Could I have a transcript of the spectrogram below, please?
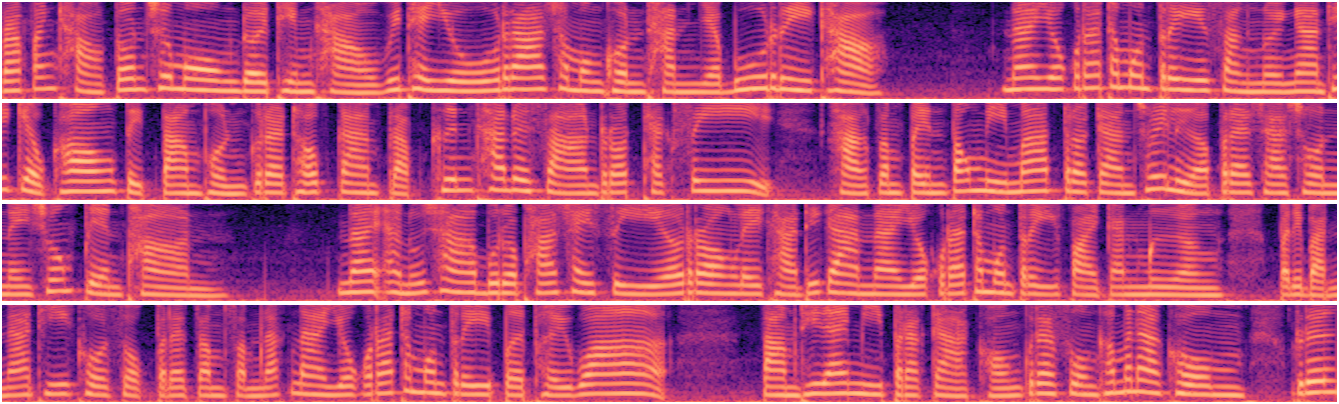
รับฟังข่าวต้นชั่วโมง โดยทีมข่าววิทยุราชมงคลธัญบุรีค่ะ นายกรัฐมนตรีสั่งหน่วยงานที่เกี่ยวข้อง ติดตามผลกระทบการปรับขึ้นค่าโดยสารรถแท็กซี่ หากจำเป็นต้องมีมาตรการช่วยเหลือประชาชนในช่วงเปลี่ยนผ่าน นายอนุชาบุรพชัยศรีรองเลขาธิการนายกรัฐมนตรีฝ่ายการเมือง ปฏิบัติหน้าที่โฆษกประจำสำนักนายกรัฐมนตรีเปิดเผยว่า ตามที่ได้มีประกาศของกระทรวงคมนาคม เรื่อง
